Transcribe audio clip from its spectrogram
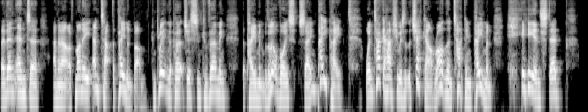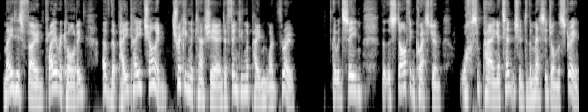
They then enter an amount of money and tap the payment button, completing the purchase and confirming the payment with a little voice saying PayPay. When Takahashi was at the checkout, rather than tapping payment, he instead made his phone play a recording of the PayPay chime, tricking the cashier into thinking the payment went through. It would seem that the staff in question wasn't paying attention to the message on the screen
